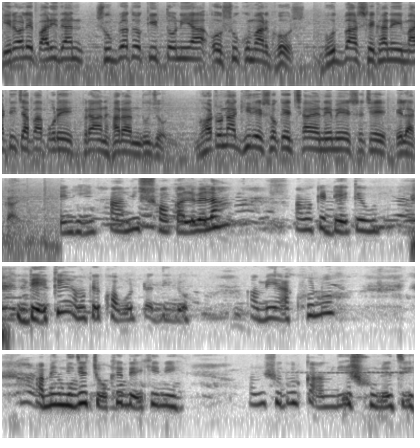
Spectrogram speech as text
কেরলে পাড়ি দেন সুব্রত কীর্তনিয়া ও সুকুমার ঘোষ। বুধবার সেখানেই মাটি চাপা পড়ে প্রাণ হারান দুজন। ঘটনা ঘিরে শোকের ছায়া নেমে এসেছে এলাকায়। আমি সকালবেলা আমাকে ডেকে ডেকে আমাকে খবরটা দিল। আমি এখনও, আমি নিজে চোখে দেখিনি। আমি শুধু কান দিয়ে শুনেছি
